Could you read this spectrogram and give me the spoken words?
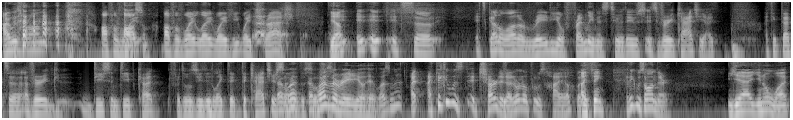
I was wrong off of white, Awesome. off of white light, white heat, white trash. Yeah, It, it, it, it's uh, it's got a lot of radio friendliness to it. It was, it's very catchy. I I think that's a, a very g- decent deep cut for those of you that like the, the catchier It side of was, the it was a radio hit, wasn't it? I, I think it was it charted. I don't know if it was high up, but I I, think think it was on there. Yeah, you know what?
